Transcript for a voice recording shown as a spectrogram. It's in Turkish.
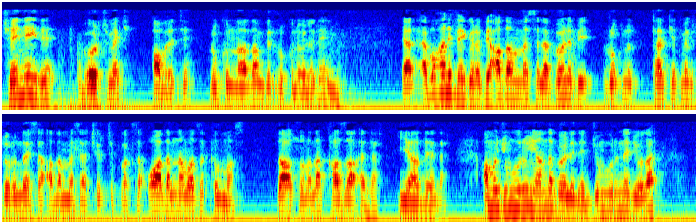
şey neydi? Örtmek avreti. Rukunlardan bir rukun öyle değil mi? Yani Ebu Hanife'ye göre bir adam mesela böyle bir ruknu terk etmek zorundaysa, adam mesela çırçıplaksa o adam namazı kılmaz. Daha sonradan kaza eder, iade eder. Ama cumhurun yanında böyle değil. Cumhur ne diyorlar?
